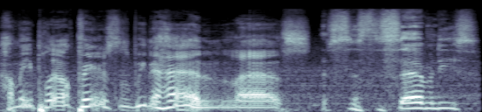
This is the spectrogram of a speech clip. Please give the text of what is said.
How many playoff appearances we done had in the last? Since the seventies,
